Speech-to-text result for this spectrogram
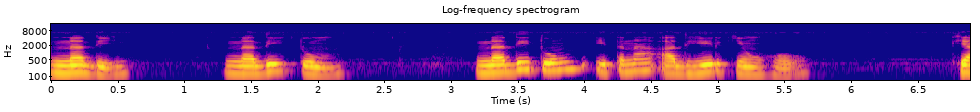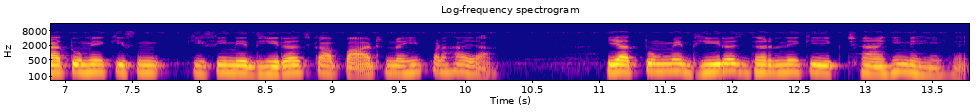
नदी नदी तुम। नदी तुम इतना अधीर क्यों हो? क्या तुम्हें किस, किसी ने धीरज का पाठ नहीं पढ़ाया? या तुम में धीरज धरने की इच्छा ही नहीं है?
